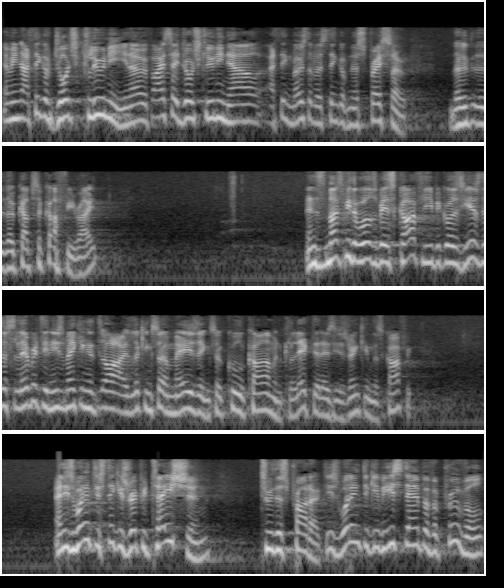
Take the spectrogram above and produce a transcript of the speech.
I mean, I think of George Clooney. You know, if I say George Clooney now, I think most of us think of Nespresso, those, those cups of coffee, right? And this must be the world's best coffee because here's the celebrity and he's making it, oh, he's looking so amazing, so cool, calm, and collected as he's drinking this coffee. And he's willing to stick his reputation to this product. He's willing to give his stamp of approval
